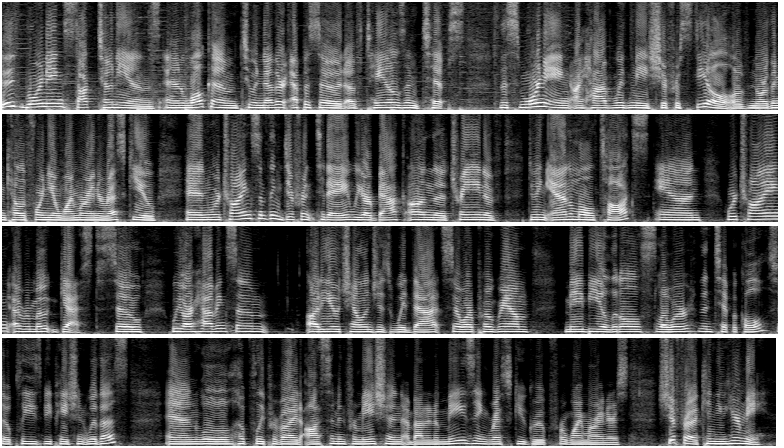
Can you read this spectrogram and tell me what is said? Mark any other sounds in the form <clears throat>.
Good morning, Stocktonians, and welcome to another episode of Tails and Tips. This morning, I have with me Shifra Steele of Northern California Weimaraner Rescue, and we're trying something different today. We are back on the train of doing animal talks, and we're trying a remote guest. So we are having some audio challenges with that. So our program may be a little slower than typical, so please be patient with us. And we'll hopefully provide awesome information about an amazing rescue group for Weimaraners. Shifra, can you hear me?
